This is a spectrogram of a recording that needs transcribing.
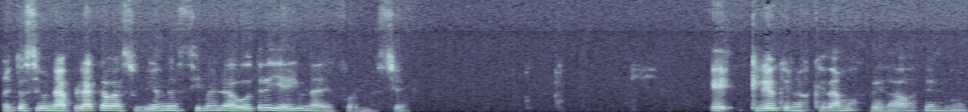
Entonces una placa va subiendo encima de la otra y hay una deformación. Eh, creo que nos quedamos pegados de nuevo.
